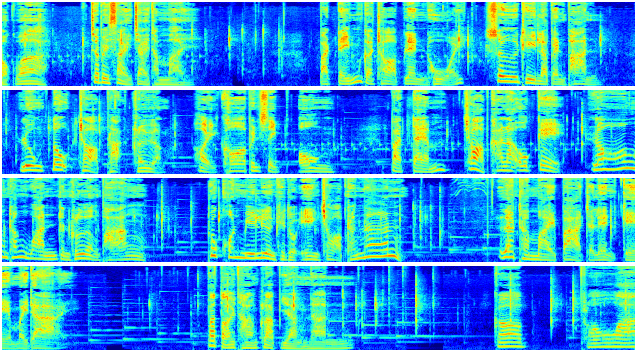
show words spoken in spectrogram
บอกว่าจะไปใส่ใจทำไมป้าติ๋มก็ชอบเล่นหวย ซื้อทีละเป็นพัน ลุงตุ๊ชอบพระเครื่องห้อยคอเป็นสิบองค์ป้าแต้มชอบคาราโอเกะร้องทั้งวันจนเครื่องพัง ทุกคนมีเรื่องที่ตัวเองชอบทั้งนั้น แล้วทำไมป้าจะเล่นเกมไม่ได้ ป้าต่อยถามกลับอย่างนั้น ก็เพราะว่า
